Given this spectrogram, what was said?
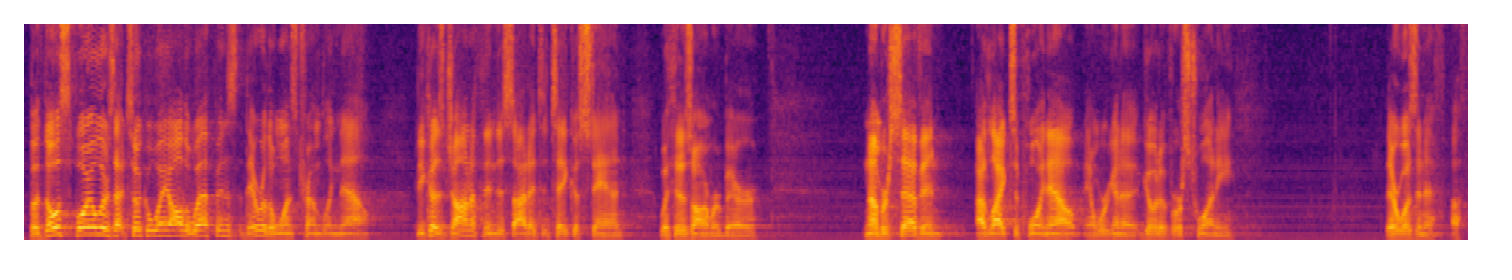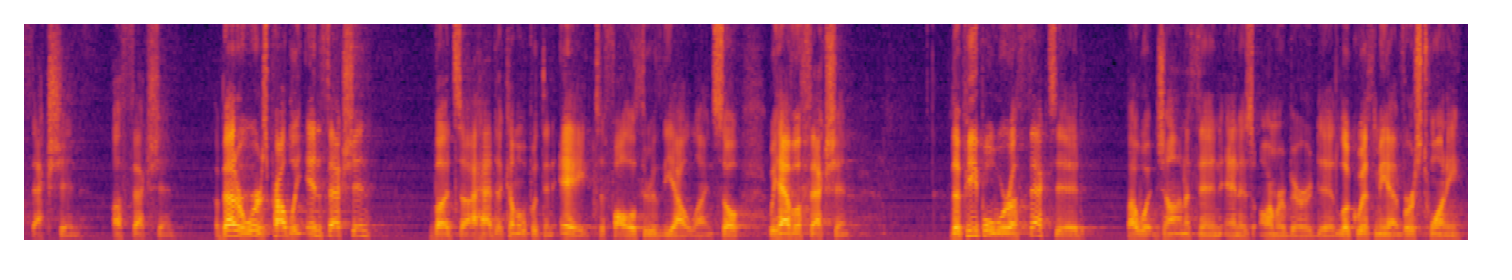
But those spoilers that took away all the weapons, they were the ones trembling now because Jonathan decided to take a stand with his armor bearer. Number seven, I'd like to point out, and we're going to go to verse 20. There was an affection. Affection. A better word is probably infection, but uh, I had to come up with an A to follow through the outline. So we have affection. The people were affected by what Jonathan and his armor bearer did. Look with me at verse 20.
